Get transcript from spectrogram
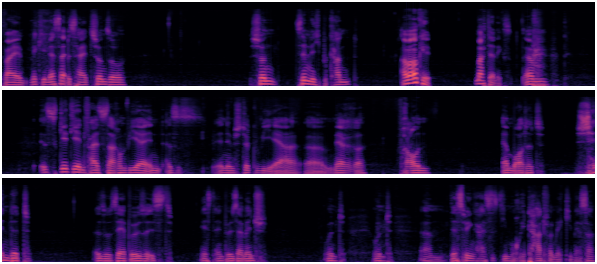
weil Mickey Messer ist halt schon so, schon ziemlich bekannt. Aber okay, macht ja nichts. Ähm, es geht jedenfalls darum, wie er in, also in dem Stück, wie er äh, mehrere Frauen ermordet, schändet, also sehr böse ist. Er ist ein böser Mensch. Und, und ähm, deswegen heißt es die Moritat von Mickey Messer.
